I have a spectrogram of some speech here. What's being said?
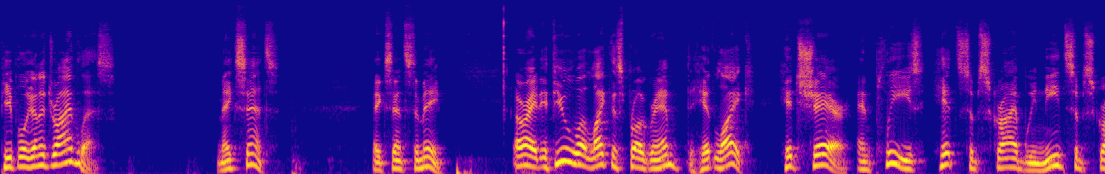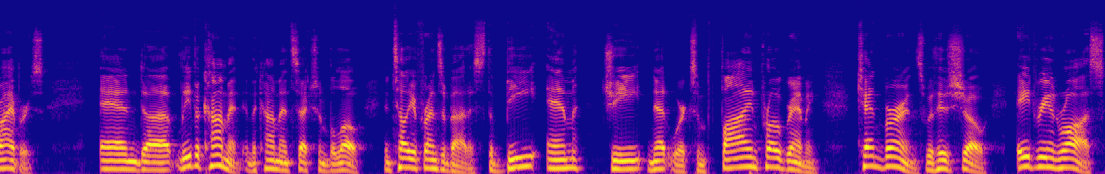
people are going to drive less. Makes sense. Makes sense to me. All right. If you uh, like this program, to hit like, hit share, and please hit subscribe. We need subscribers. And uh, leave a comment in the comment section below and tell your friends about us. The BMG Network, some fine programming. Ken Burns with his show, Adrian Ross,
